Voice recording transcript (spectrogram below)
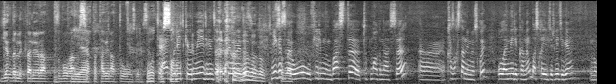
гендерлік толерантты болғанымыз Иә. сияқты толерантты болуымыз керек сияқты вот әрбір мысалы итке үрме деген сияқты негізі ол фильмнің басты түп мағынасы ә, қазақстан емес қой. Ол американың басқа елдерге деген ну,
